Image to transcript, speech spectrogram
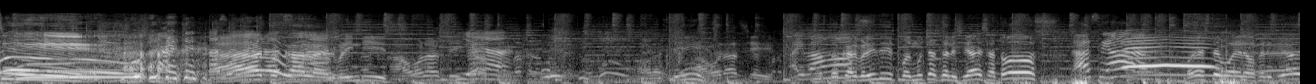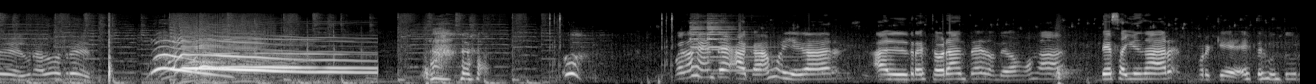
Sí. ah, toca el brindis. Ahora sí, Yeah. Ahora sí. ahora sí. Ahí Nos vamos. toca el brindis, pues muchas felicidades a todos Gracias. por este vuelo. Felicidades, una, dos, tres. Bueno gente, acabamos de llegar al restaurante donde vamos a desayunar porque este es un tour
